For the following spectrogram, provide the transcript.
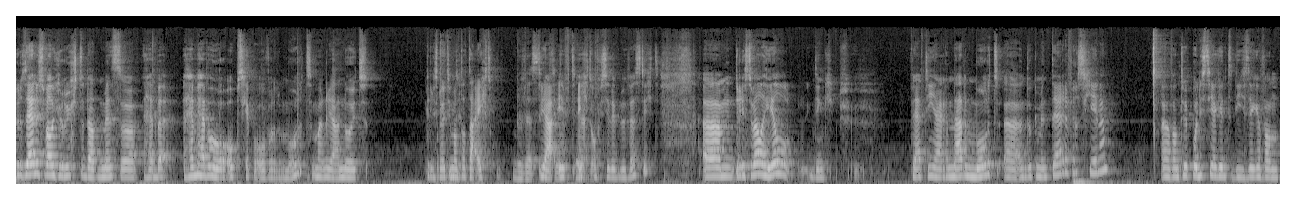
Er zijn dus wel geruchten dat mensen hebben, hem hebben horen opscheppen over de moord, maar ja, nooit, er is nooit iemand dat dat echt Bevestigd. ja, heeft ja. echt officieel heeft bevestigd. Ehm, er is wel heel, ik denk, 15 jaar na de moord eh, een documentaire verschenen eh, van twee politieagenten die zeggen van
